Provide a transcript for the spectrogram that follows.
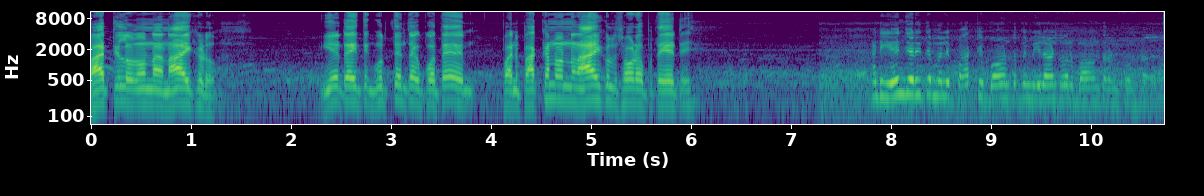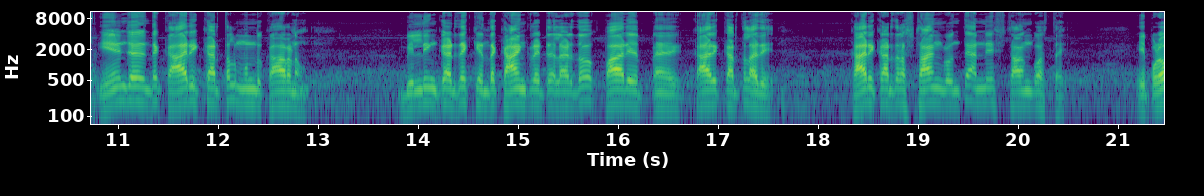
పార్టీలో ఉన్న నాయకుడు ఏటైతే గుర్తించకపోతే పని పక్కన ఉన్న నాయకులు చూడకపోతే ఏంటి? అంటే ఏం జరిగితే మళ్ళీ పార్టీ బాగుంటుంది మీలాంటి వాళ్ళు బాగుంటారు అనుకుంటున్నారు? ఏం జరిగితే కార్యకర్తలు ముందు కారణం. బిల్డింగ్ కడితే కింద కాంక్రీట్ ఎలాడదో పారి కార్యకర్తలు అదే. కార్యకర్తలు స్ట్రాంగ్ ఉంటే అన్నీ స్ట్రాంగ్ వస్తాయి. ఇప్పుడు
